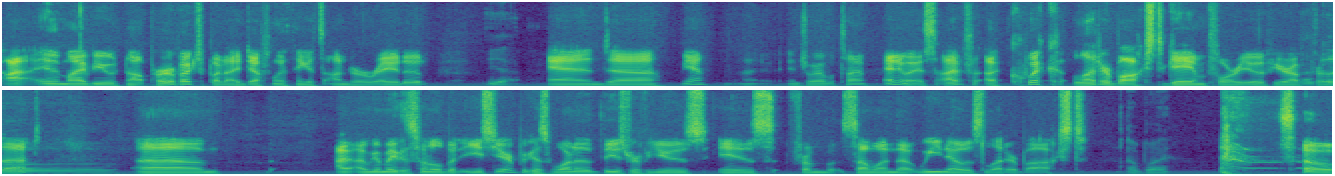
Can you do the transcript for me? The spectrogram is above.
I, in my view, not perfect, but I definitely think it's underrated. yeah And uh, yeah, enjoyable time. Anyways, I have a quick Letterboxd game for you if you're up Let's for that. go. Um, I, I'm gonna make this one a little bit easier because one of these reviews is from someone that we know is Letterboxd. Oh boy. So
